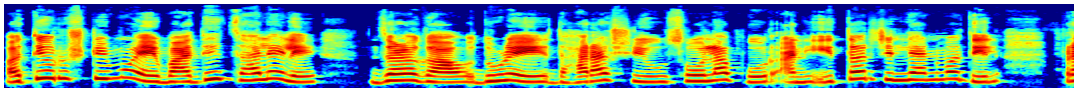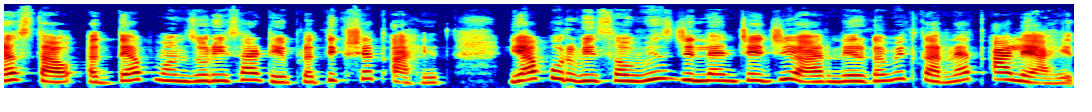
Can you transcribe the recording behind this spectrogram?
अतिवृष्टीमुळे बाधित झालेले जळगाव धुळे धाराशिव सोलापूर आणि इतर जिल्ह्यांमधील प्रस्ताव अद्याप मंजुरीसाठी प्रतीक्षेत आहेत. यापूर्वी सव्वीस जिल्ह्यांचे जी आर निर्गमित करण्यात आले आहेत.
